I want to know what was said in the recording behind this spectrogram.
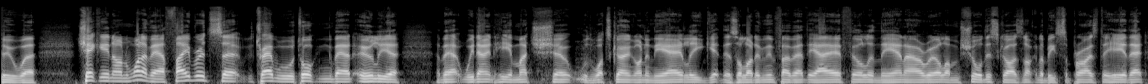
to uh, check in on one of our favourites. Uh, Trav, we were talking about earlier about we don't hear much uh, with what's going on in the A League. Yet there's a lot of info about the AFL and the NRL. I'm sure this guy's not going to be surprised to hear that,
